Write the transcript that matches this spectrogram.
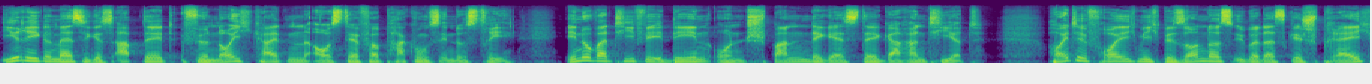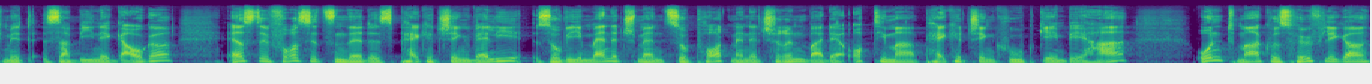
Ihr regelmäßiges Update für Neuigkeiten aus der Verpackungsindustrie. Innovative Ideen und spannende Gäste garantiert. Heute freue ich mich besonders über das Gespräch mit Sabine Gauger, erste Vorsitzende des Packaging Valley sowie Management Support Managerin bei der Optima Packaging Group GmbH und Markus Höfliger,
